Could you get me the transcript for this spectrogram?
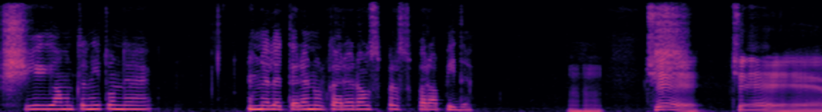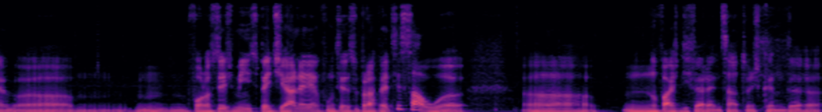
Și am întâlnit une, unele terenuri care erau super, super rapide. Uh-huh. Ce, ce uh, m- folosești mingi speciale în funcție de suprafețe sau uh, uh, nu faci diferența atunci când... Uh,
